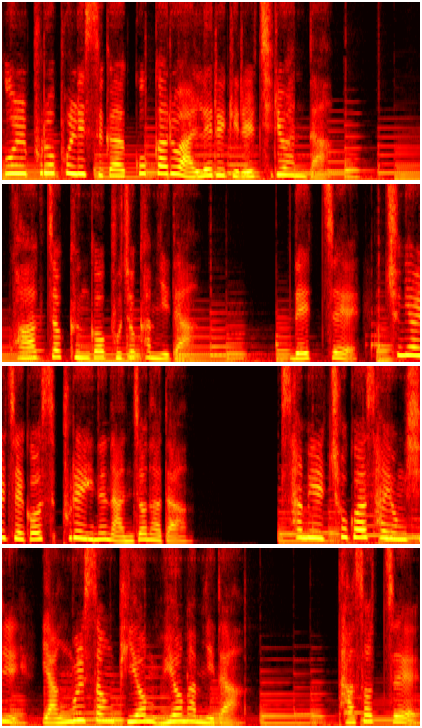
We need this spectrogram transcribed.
꿀 프로폴리스가 꽃가루 알레르기를 치료한다. 과학적 근거 부족합니다. 넷째, 충혈 제거 스프레이는 안전하다. 3일 초과 사용 시 약물성 비염 위험합니다. 다섯째,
